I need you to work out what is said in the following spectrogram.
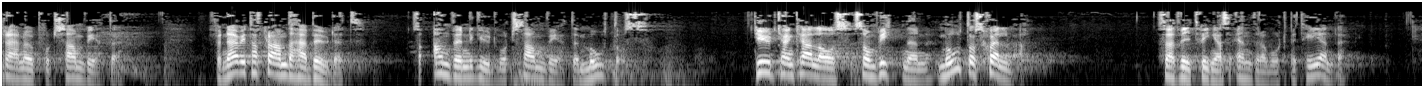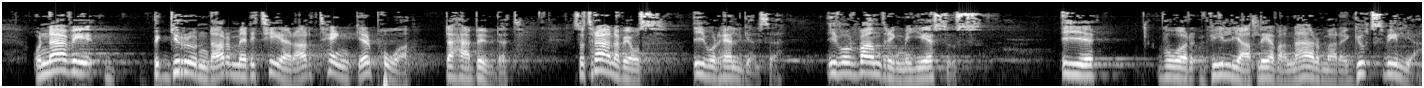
träna upp vårt samvete. För när vi tar fram det här budet så använder Gud vårt samvete mot oss. Gud kan kalla oss som vittnen mot oss själva så att vi tvingas ändra vårt beteende. Och när vi begrundar, mediterar, tänker på det här budet så tränar vi oss i vår helgelse, i vår vandring med Jesus, i vår vilja att leva närmare Guds vilja.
